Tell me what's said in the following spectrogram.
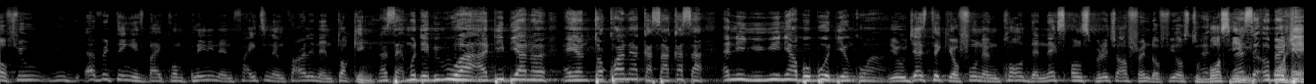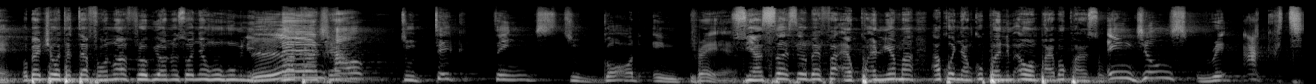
of you, you everything is by complaining and fighting and quarreling and talking. na sɛ mode bibi wɔ a ade bia no eh, ɛyɛ ntɔkwa ne akasakasa ne nwinwi ne abɔbɔɔdie nko a You just take your phone and call the next unspiritual friend of yours to boss him or her. wobɛtwe wo tɛtɛfo no afrɛ obi a ɔno nso ɔnyɛ honhom ni na aka Learn how to take things to God in prayer. sua sɛ sɛ wobɛfa ɛkwa- nneɛma akɔ nyankopɔn anim ɛwɔ mpaebɔ kwan so Angels react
